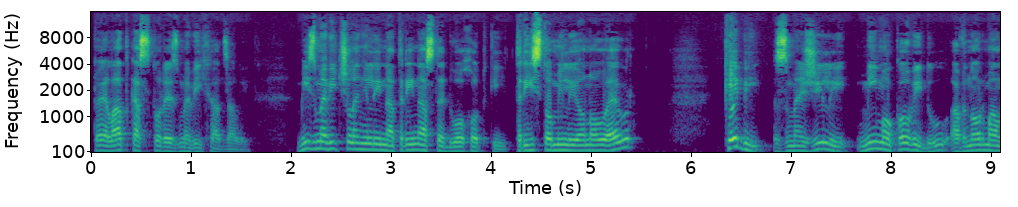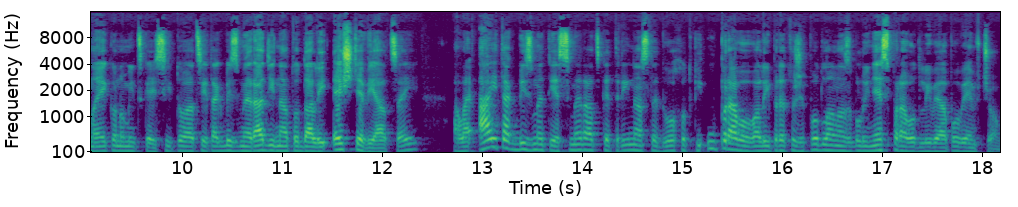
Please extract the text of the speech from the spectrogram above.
To je latka, z ktorej sme vychádzali. My sme vyčlenili na 13. dôchodky 300 miliónov eur. Keby sme žili mimo covidu a v normálnej ekonomickej situácii, tak by sme radi na to dali ešte viacej, ale aj tak by sme tie smerácké 13. dôchodky upravovali, pretože podľa nás boli nespravodlivé a poviem v čom.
